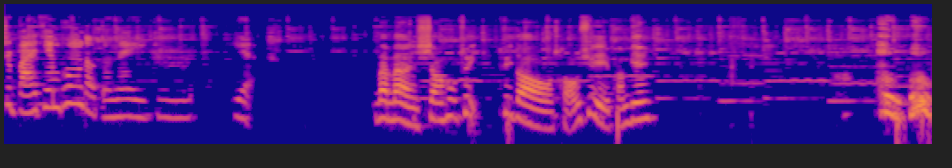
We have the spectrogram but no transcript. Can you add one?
是白天碰到的那一只耶。慢慢向后退，退到巢穴旁边。吼吼！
